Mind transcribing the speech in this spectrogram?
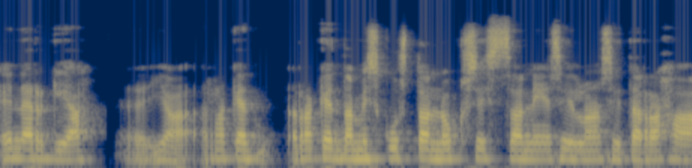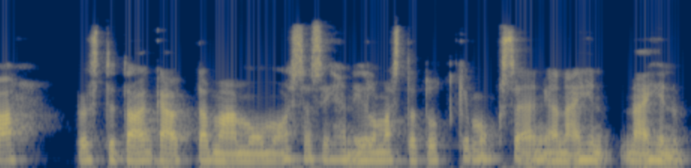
energia- ja rakentamiskustannuksissa, niin silloin sitä rahaa pystytään käyttämään muun muassa siihen ilmastotutkimukseen ja näihin, näihin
